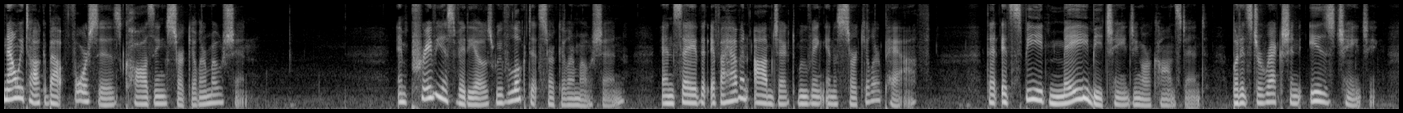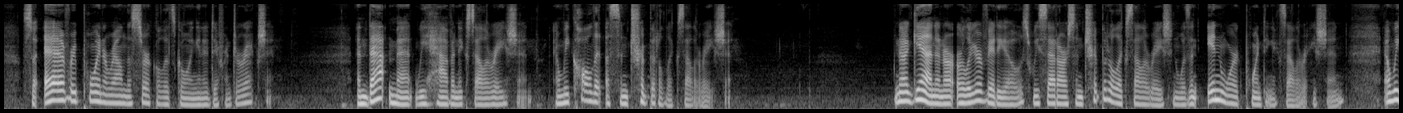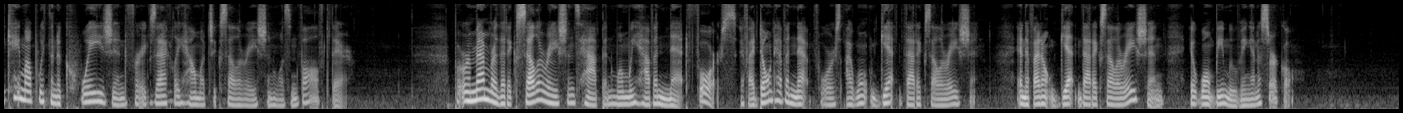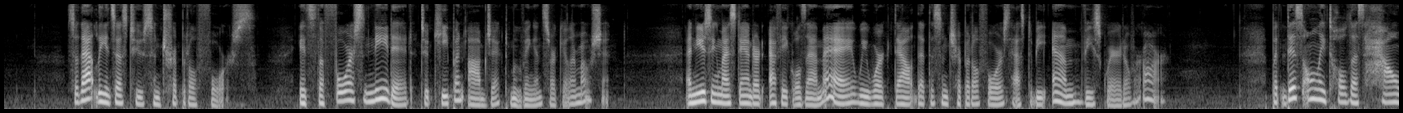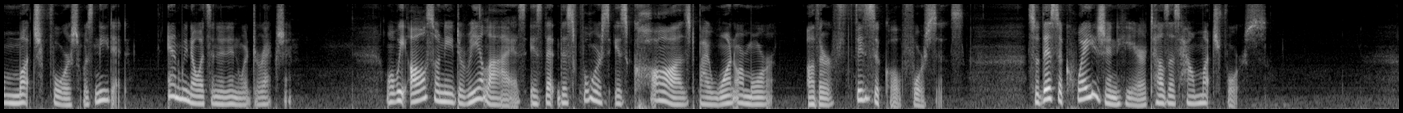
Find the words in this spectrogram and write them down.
Now we talk about forces causing circular motion. In previous videos, we've looked at circular motion and say that if I have an object moving in a circular path, that its speed may be changing or constant, but its direction is changing. So every point around the circle is going in a different direction. And that meant we have an acceleration, and we called it a centripetal acceleration. Now, again, in our earlier videos, we said our centripetal acceleration was an inward pointing acceleration, and we came up with an equation for exactly how much acceleration was involved there. But remember that accelerations happen when we have a net force. If I don't have a net force, I won't get that acceleration. And if I don't get that acceleration, it won't be moving in a circle. So that leads us to centripetal force. It's the force needed to keep an object moving in circular motion. And using my standard F equals ma, we worked out that the centripetal force has to be m v squared over r. But this only told us how much force was needed, and we know it's in an inward direction. What we also need to realize is that this force is caused by one or more other physical forces. So this equation here tells us how much force.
